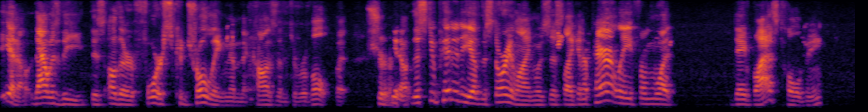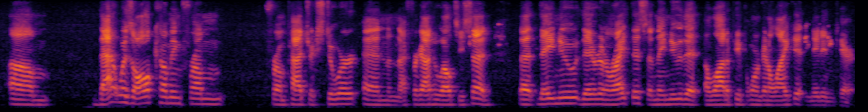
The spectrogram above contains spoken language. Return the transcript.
you know that was the this other force controlling them that caused them to revolt, but Sure. you know the stupidity of the storyline was just like and apparently from what Dave Blass told me um that was all coming from from patrick stewart and i forgot who else he said that they knew they were going to write this and they knew that a lot of people weren't going to like it and they didn't care.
